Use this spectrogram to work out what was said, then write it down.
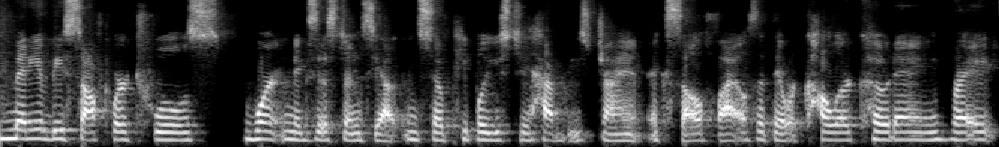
many of these software tools weren't in existence yet. And so people used to have these giant Excel files that they were color coding, right?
